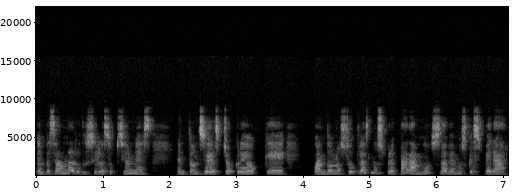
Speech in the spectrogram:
empezaron a reducir las opciones. Entonces, yo creo que cuando nosotras nos preparamos, sabemos qué esperar.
